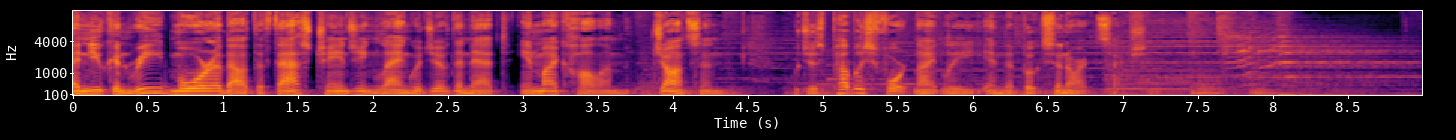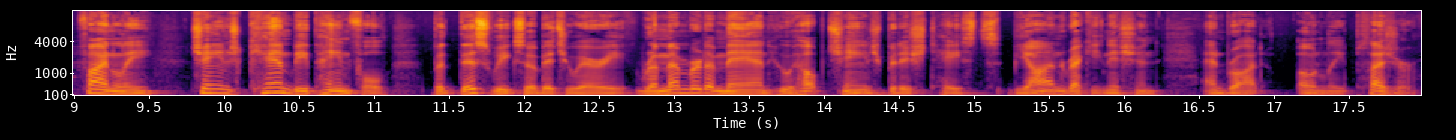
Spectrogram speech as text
And you can read more about the fast changing language of the net in my column, Johnson, which is published fortnightly in the Books and Arts section. Finally, change can be painful, but this week's obituary remembered a man who helped change British tastes beyond recognition and brought only pleasure.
